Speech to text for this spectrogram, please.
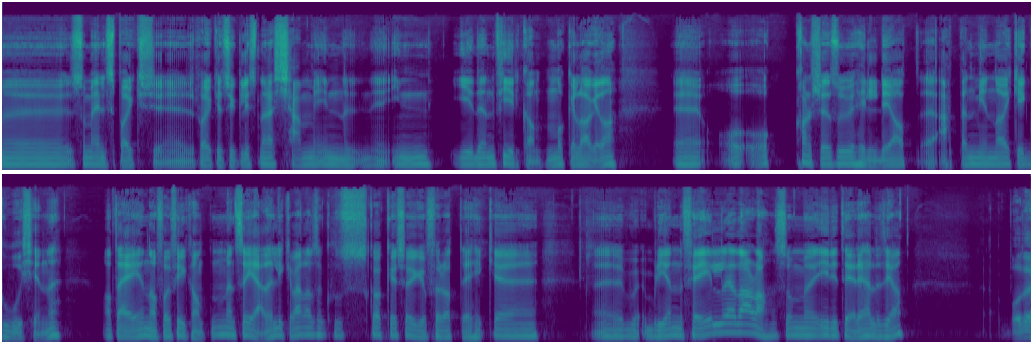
uh, som elsparkesyklist, når jeg kommer inn, inn, i den firkanten dere lager, da, eh, og, og, kanskje så uheldig at appen min da ikke godkjenner at jeg er innafor firkanten, men så er det likevel. Altså, hvordan skal dere sørge for at det ikke eh, blir en feil der, da, som irriterer hele tida? Både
